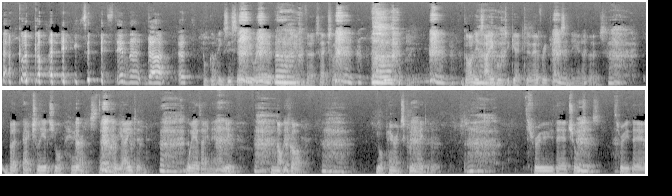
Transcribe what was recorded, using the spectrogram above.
How could God exist in that darkness? Well, God exists everywhere in the universe, actually. God is able to get to every place in the universe. But actually, it's your parents that created where they now live, not God. Your parents created it through their choices, through their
